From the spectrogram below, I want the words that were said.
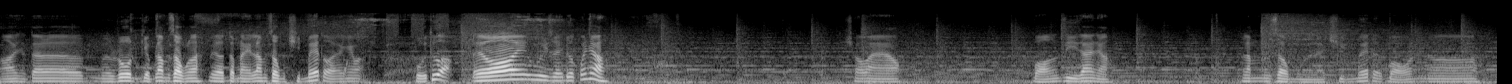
Rồi chúng ta ờ, roll kiếm 5 rồng rồi Bây giờ tầm này 5 rồng 9m rồi anh em ạ. Phối thượng. Đấy ơi Ui giời được quá nhở. Cho vào. Bỏ gì ra nhở? 5 rồng là 9m rồi. Bỏ con uh, ờ,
